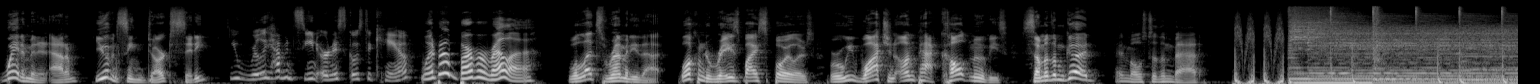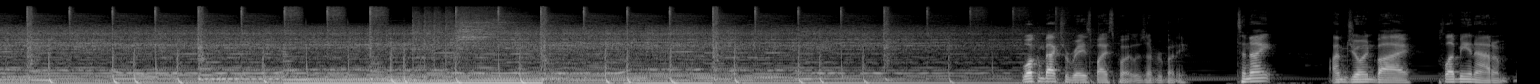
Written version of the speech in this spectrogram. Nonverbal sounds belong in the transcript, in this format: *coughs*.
Wait a minute, Adam. You haven't seen Dark City? You really haven't seen Ernest Goes to Camp? What about Barbarella? Well, let's remedy that. Welcome to Raised by Spoilers, where we watch and unpack cult movies, some of them good. and most of them bad. Welcome back to Raised by Spoilers, everybody. Tonight, I'm joined by Plebeian Adam,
